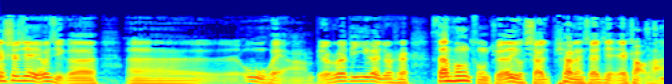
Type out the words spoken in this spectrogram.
个世界有几个呃误会啊，比如说第一个就是三丰总觉得有小漂亮小姐姐找他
